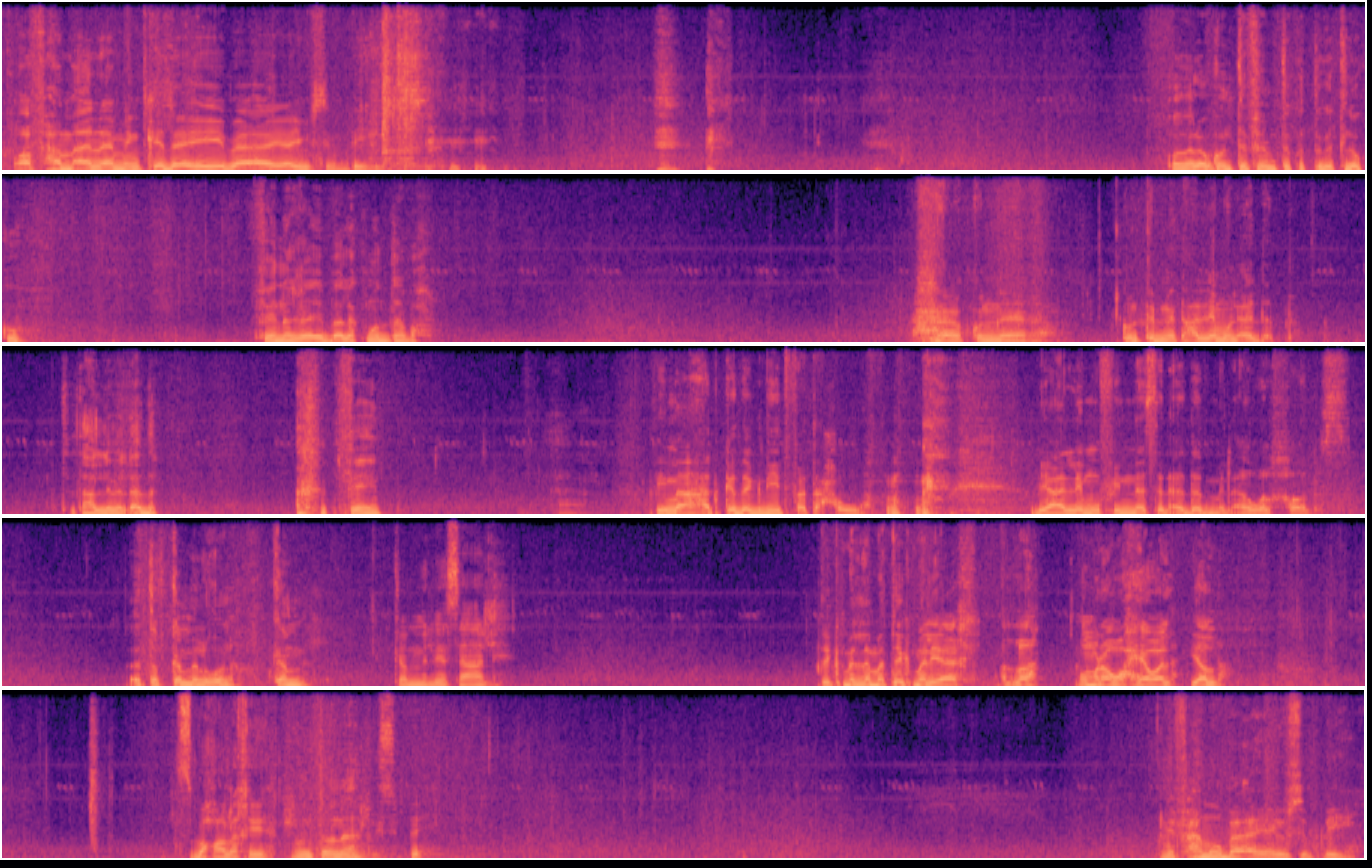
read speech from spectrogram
وافهم أنا من كده إيه بقى يا يوسف بيه. وأنا لو كنت فهمت كنت جيت لكم. فين غايب بقالك مده يا بحر كنا كنت بنتعلمه الأدب. تتعلم الأدب؟ فين؟ في معهد كده جديد فتحوه. بيعلموا فيه الناس الأدب من الأول خالص. طب كمل غنى كمل. كمل يا سعلي تكمل لما تكمل يا أخي. الله. قوم روح يا ولا يلا. تصبحوا على خير. وأنت وأنا أهلي نفهمه بقى يا يوسف بيه.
